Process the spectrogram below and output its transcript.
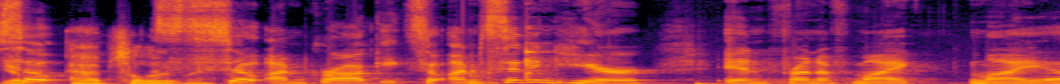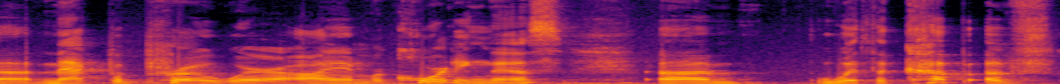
Yep, so absolutely. So I'm groggy. So I'm sitting here in front of my my uh, MacBook Pro where I am recording this um, with a cup of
